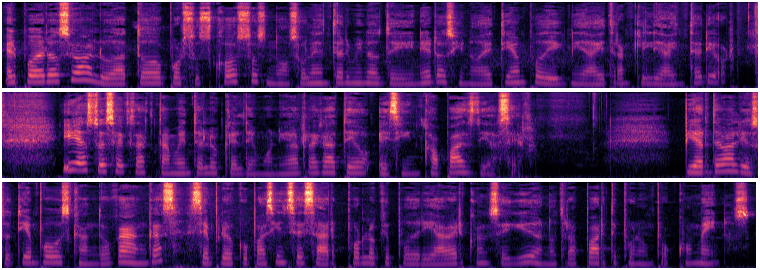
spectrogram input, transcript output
El poderoso evalúa todo por sus costos, no solo en términos de dinero, sino de tiempo, dignidad y tranquilidad interior. Y esto es exactamente lo que el demonio del regateo es incapaz de hacer. Pierde valioso tiempo buscando gangas, se preocupa sin cesar por lo que podría haber conseguido en otra parte por un poco menos.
